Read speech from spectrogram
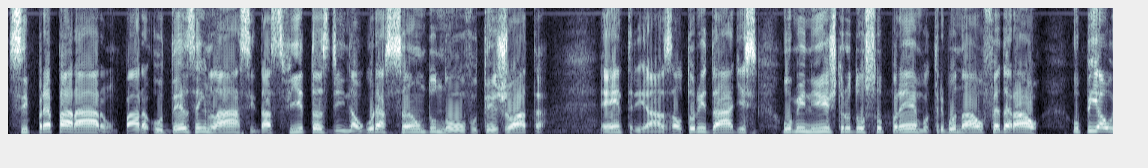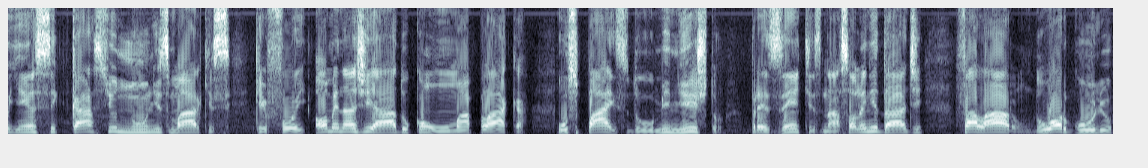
se prepararam para o desenlace das fitas de inauguração do novo TJ. Entre as autoridades, o ministro do Supremo Tribunal Federal, o piauiense Cássio Nunes Marques, que foi homenageado com uma placa. Os pais do ministro, presentes na solenidade, falaram do orgulho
